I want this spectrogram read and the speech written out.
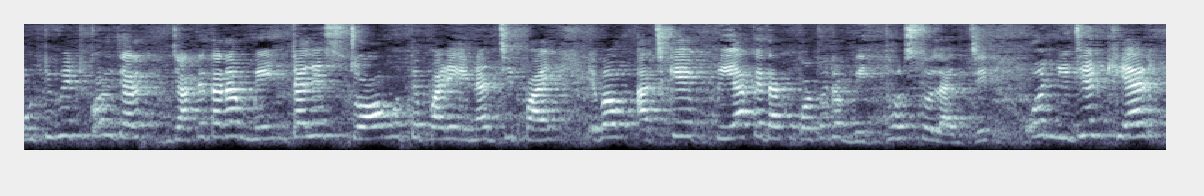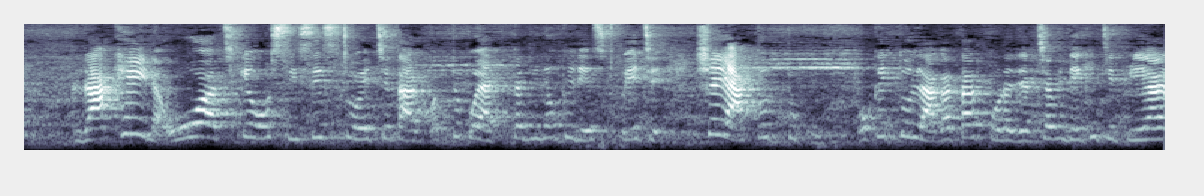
মোটিভেট করো যাতে তারা মেন্টালি স্ট্রং হতে পারে এনার্জি পায়। এবং আজকে প্রিয়াকে দেখো কতটা বিধ্বস্ত লাগছে। ও নিজের খেয়াল রাখেই না। ও আজকে ওর সিসিস্ট হয়েছে তারপর থেকে ও একটা দিনও কি রেস্ট পেয়েছে, সেই এতটুকু। ও কিন্তু লাগাতার করে যাচ্ছে। আমি দেখেছি প্রিয়ার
